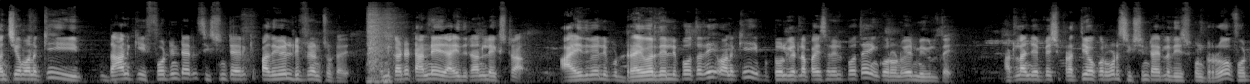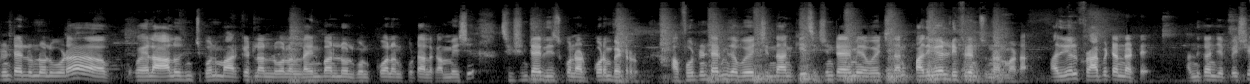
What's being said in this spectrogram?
మంచిగా మనకి దానికి ఫోర్టీన్ టైర్ సిక్స్టీన్ టైర్కి పది పదివేలు డిఫరెన్స్ ఉంటుంది. ఎందుకంటే టన్నేజ్ ఐదు టన్నులు ఎక్స్ట్రా. ఆ ఐదు వేలు ఇప్పుడు డ్రైవర్ది వెళ్ళిపోతుంది మనకి ఇప్పుడు టోల్ గేట్ల పైసలు వెళ్ళిపోతాయి ఇంకో రెండు వేలు మిగులుతాయి. అట్లా అని చెప్పేసి ప్రతి ఒక్కరు కూడా సిక్స్టీన్ టైర్లు తీసుకుంటారు ఫోర్టీన్ టైర్లు ఉన్న వాళ్ళు కూడా ఒకవేళ ఆలోచించుకొని మార్కెట్లలో వాళ్ళని లైన్ బాన్లో కొనుక్కోవాలనుకుంటే వాళ్ళకి అమ్మేసి సిక్స్టీన్ టైర్ తీసుకొని నడుపుకోవడం బెటర్. ఆ ఫోర్టీన్ టైర్ మీద పోయొచ్చిన దానికి సిక్స్టీన్ టైర్ మీద పోయొచ్చిన దానికి పదివేలు డిఫరెన్స్ ఉందన్నమాట. పదివేలు ప్రాఫిట్ అన్నట్టే. అందుకని చెప్పేసి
